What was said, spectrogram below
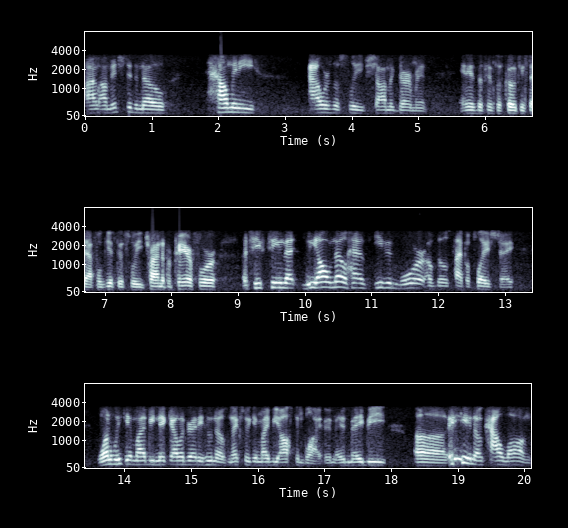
I'm, I'm interested to know how many hours of sleep Sean McDermott and his defensive coaching staff will get this week, trying to prepare for a Chiefs team that we all know has even more of those type of plays, Jay. one week it might be Nick Allegretti. Who knows? Next week it might be Austin Blythe. It, it may be, uh, you know, how long,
